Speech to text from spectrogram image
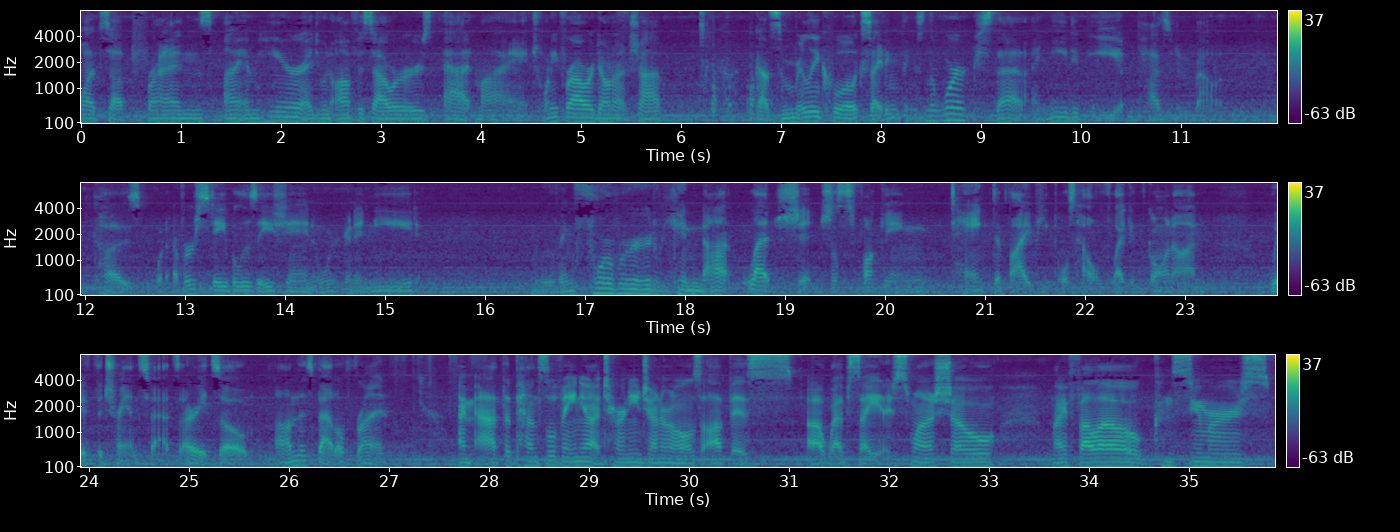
What's up, friends? I am here. I do an office hours at my 24 hour donut shop. I've got some really cool, exciting things in the works that I need to be positive about. Because whatever stabilization we're gonna need moving forward, we cannot let shit just fucking tankify people's health like it's going on with the trans fats. Alright, so on this battlefront, I'm at the Pennsylvania Attorney General's office uh, website. I just want to show my fellow consumers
